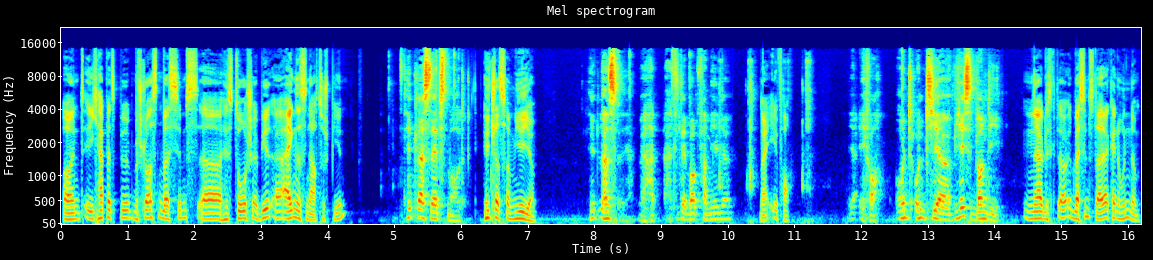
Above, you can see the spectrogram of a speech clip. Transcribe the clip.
Und ich habe jetzt be beschlossen, bei Sims äh, historische Erbi- Ereignisse nachzuspielen. Hitlers Selbstmord. Hitlers Familie. Hitlers, wer hat, hatte der überhaupt Familie? Na, Eva. Ja, Eva. Und, und hier, wie hieß Blondie? Na, es gibt bei Sims leider keine Hunde.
